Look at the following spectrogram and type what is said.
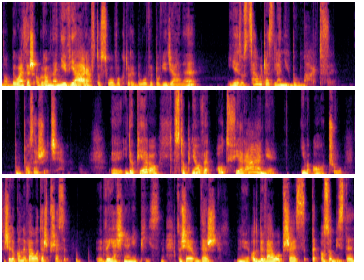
No, była też ogromna niewiara w to słowo, które było wypowiedziane. Jezus cały czas dla nich był martwy, był poza życiem. I dopiero stopniowe otwieranie im oczu, co się dokonywało też przez wyjaśnianie pism, co się też odbywało przez te osobiste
